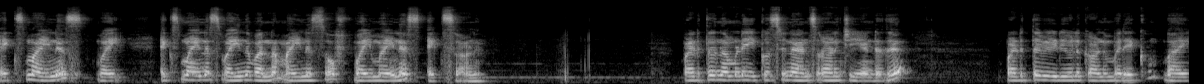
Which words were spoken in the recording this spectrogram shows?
X minus y x minus y എന്ന് പറഞ്ഞാൽ minus of y minus x ആണ്. അപ്പം അടുത്തത് നമ്മുടെ ഈ ക്വസ്റ്റ്യൻ ആൻസർ ആണ് ചെയ്യേണ്ടത്. അപ്പം അടുത്ത വീഡിയോയിൽ കാണുമ്പോഴേക്കും ബൈ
